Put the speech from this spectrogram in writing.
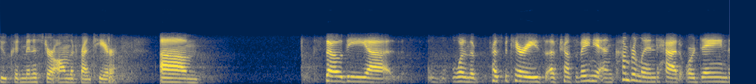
who could minister on the frontier. Um, so the uh, one of the presbyteries of Transylvania and Cumberland had ordained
